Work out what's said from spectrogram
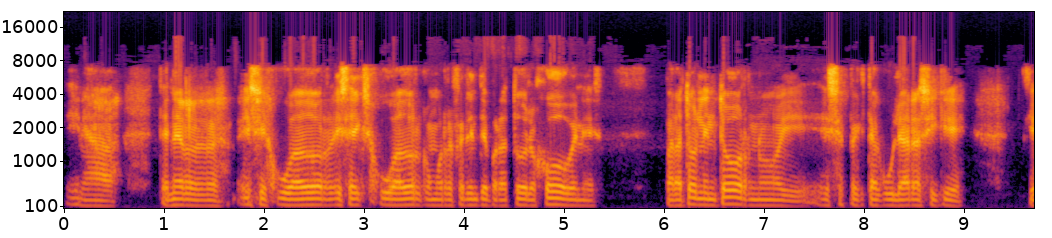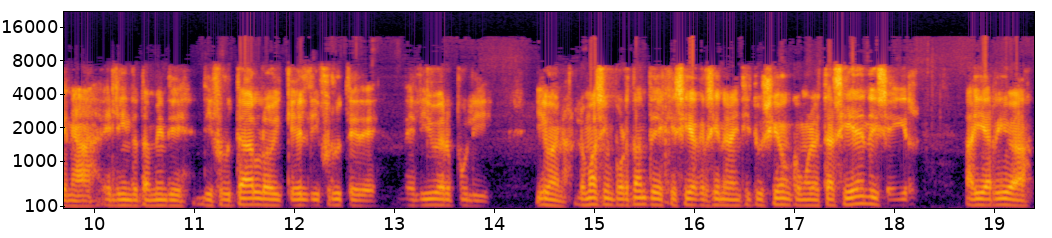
y nada, tener ese jugador, ese exjugador como referente para todos los jóvenes, para todo el entorno, y es espectacular, así que, que nada, es lindo también de disfrutarlo y que él disfrute de, Liverpool y, y bueno, lo más importante es que siga creciendo la institución como lo está haciendo y seguir ahí arriba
